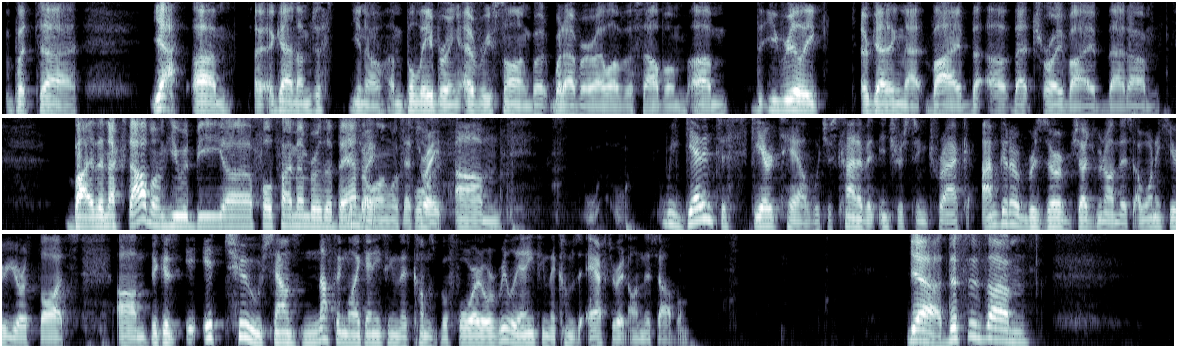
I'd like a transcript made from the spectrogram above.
but uh, yeah, um, again, I'm just you know I'm belaboring every song, but whatever. I love this album. Um, you really are getting that vibe, that, uh, that Troy vibe. That um, by the next album, he would be a full time member of the band right. along with. That's Floyd. right. Um, we get into Scaretale, which is kind of an interesting track. I'm going to reserve judgment on this. I want to hear your thoughts um, because it, it, too sounds nothing like anything that comes before it or really anything that comes after it on this album. Yeah, this is um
